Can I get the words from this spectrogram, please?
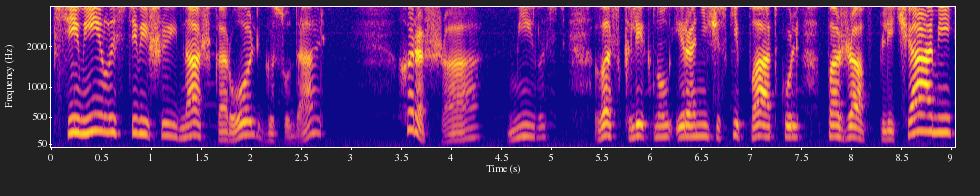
всемилостивейший наш король-государь». «Хороша милость!» — воскликнул иронический Паткуль, пожав плечами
